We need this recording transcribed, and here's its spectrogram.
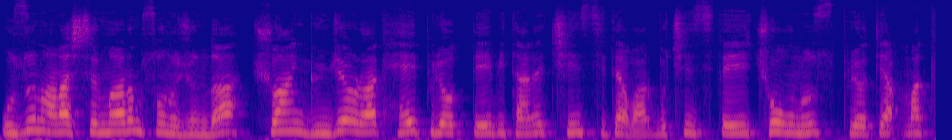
Uzun araştırmalarım sonucunda şu an güncel olarak Hey Pilot diye bir tane Çin site var. Bu Çin siteyi çoğunuz pilot yapmak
